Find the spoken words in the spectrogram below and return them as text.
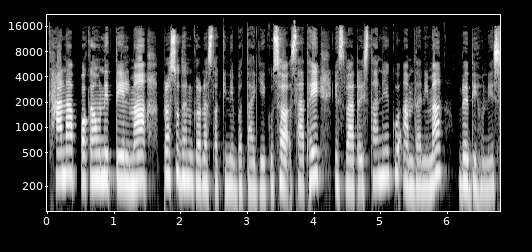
खाना पकाउने तेलमा प्रशोधन गर्न सकिने बताइएको छ। साथै यसबाट स्थानीयको आमदानीमा वृद्धि हुनेछ।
